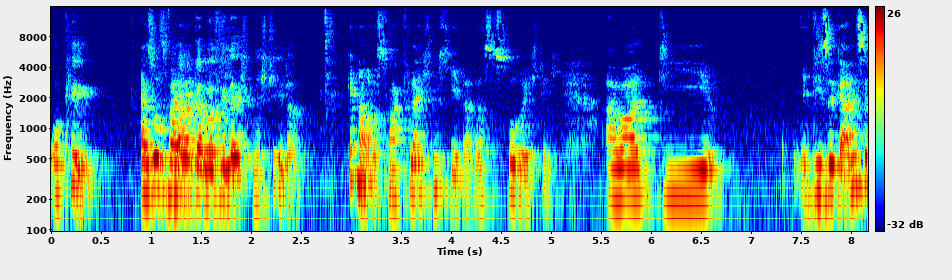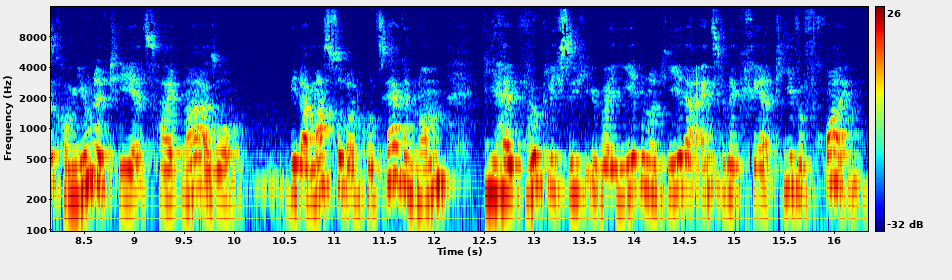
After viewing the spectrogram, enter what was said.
Okay, Also das weil mag aber vielleicht nicht jeder. Genau, das mag vielleicht nicht jeder, das ist so richtig. Aber die, diese ganze Community jetzt halt, ne, also wieder Mastodon kurz hergenommen, die halt wirklich sich über jeden und jede einzelne Kreative freuen,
